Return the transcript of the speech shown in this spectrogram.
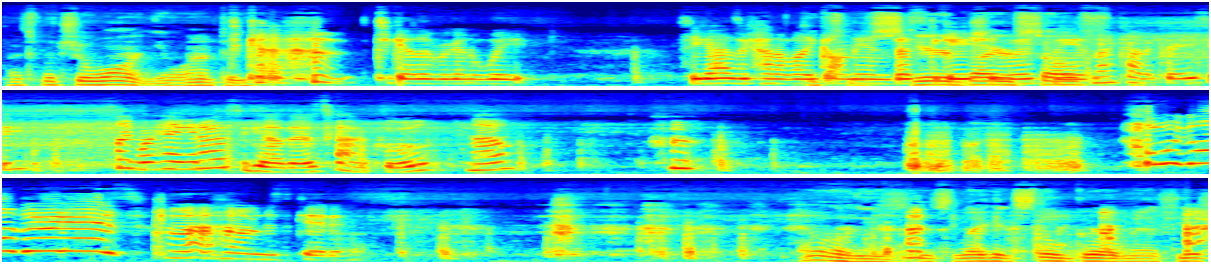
That's what you want. You want to. together we're gonna wait. So you guys are kind of like Get on the you scared by investigation with me. Isn't that kind of crazy? It's like we're hanging out together. It's kind of cool. No? oh my god, there it is! I'm just kidding. Oh, these, this legged little girl, man. She's.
